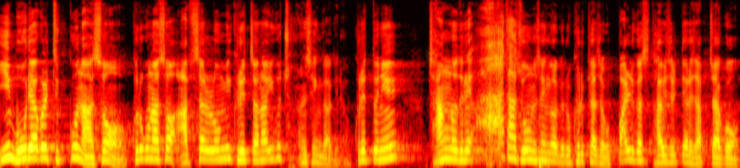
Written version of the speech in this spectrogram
이 모략을 듣고 나서 그러고 나서 압살롬이 그랬잖아. 이거 좋은 생각이라고. 그랬더니 장로들이 아 다 좋은 생각으로 그렇게 하자고 빨리 가서 다윗을 때려잡자고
